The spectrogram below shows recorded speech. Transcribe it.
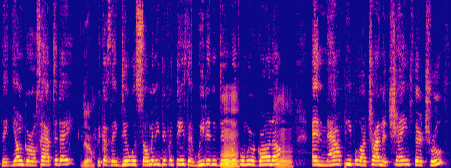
that young girls have today. Yeah. Because they deal with so many different things that we didn't deal mm-hmm. with when we were growing up. And now people are trying to change their truth.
